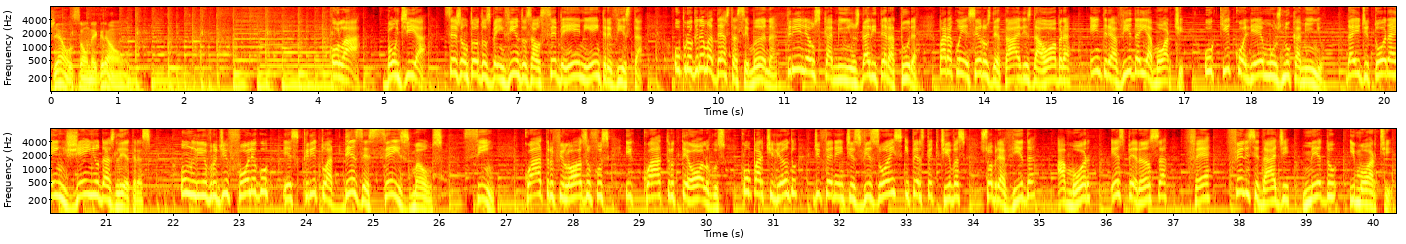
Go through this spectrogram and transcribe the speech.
Gelson Negrão. Olá, bom dia. Sejam todos bem-vindos ao CBN Entrevista. O programa desta semana trilha os caminhos da literatura para conhecer os detalhes da obra Entre a Vida e a Morte, O que colhemos no caminho, da editora Engenho das Letras. Um livro de fôlego escrito a 16 mãos. Sim, quatro filósofos e quatro teólogos, compartilhando diferentes visões e perspectivas sobre a vida, amor, esperança, fé, felicidade, medo e morte.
